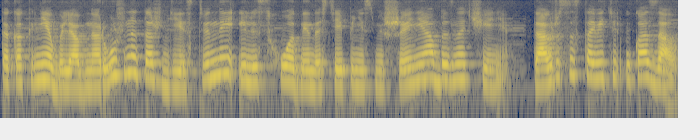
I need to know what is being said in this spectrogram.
так как не были обнаружены тождественные или сходные до степени смешения обозначения. Также составитель указал,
